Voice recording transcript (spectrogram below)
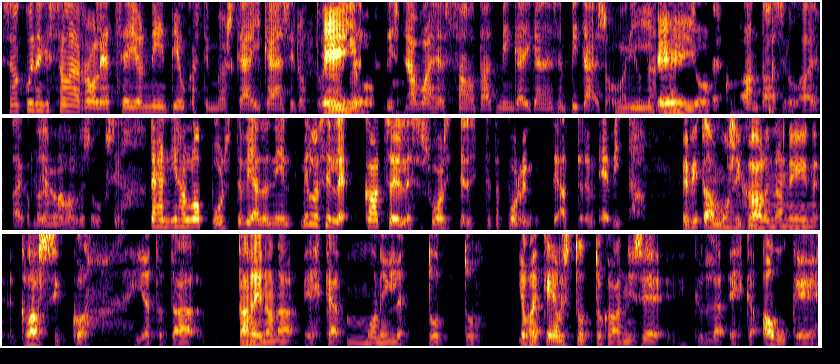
Se on kuitenkin sellainen rooli, että se ei ole niin tiukasti myöskään ikään sidottu. Ei ole. Missään vaiheessa sanotaan, että minkä ikäinen sen pitäisi olla, niin. joten ei ole. antaa sillä aika paljon Joo. mahdollisuuksia. Tähän ihan loppuun sitten vielä, niin millaisille katsojille sä suosittelisit tätä Porin teatterin Evitaa? Evita on musikaalina niin klassikko ja tota, tarinana ehkä monille tuttu. Ja vaikka ei olisi tuttukaan, niin se kyllä ehkä aukeaa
